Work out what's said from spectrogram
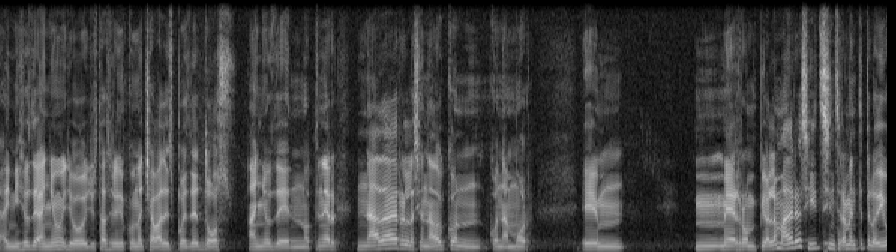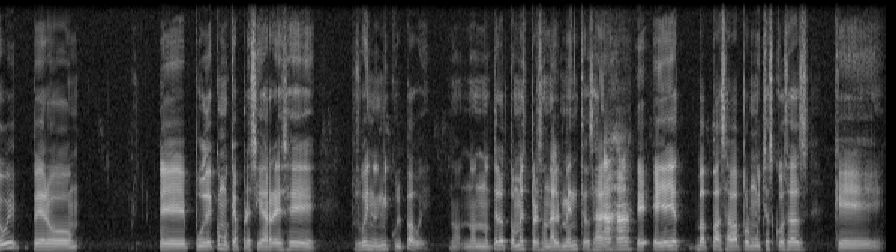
a inicios de año, yo, yo estaba saliendo con una chava después de dos años de no tener nada relacionado con, con amor. Em, me rompió la madre, sí, sinceramente te lo digo, güey, pero eh, pude como que apreciar ese, pues, güey, no es mi culpa, güey. No, no, no te lo tomes personalmente, o sea, eh, ella ya pasaba por muchas cosas que,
